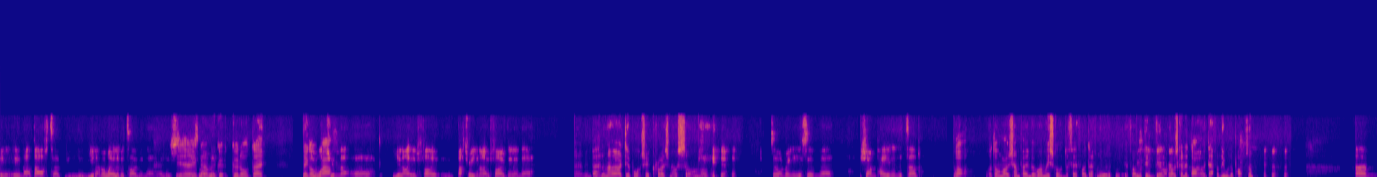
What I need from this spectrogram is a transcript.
in, in that bathtub. You'd have a whale of a time in there, and it's, Yeah, it's you'd be having lovely. a good, good old day. Big old You're old bath. watching that uh, United five, Battery United five 0 in there. That'd been better than how I did watch it. Christ, no song. so I'm bringing you some uh, champagne in the tub. oh, I don't like champagne, but when we scored the fifth, I definitely would. Have, if I didn't feel like I was going to die, I definitely would have popped some. Um,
